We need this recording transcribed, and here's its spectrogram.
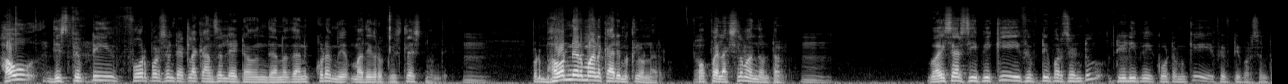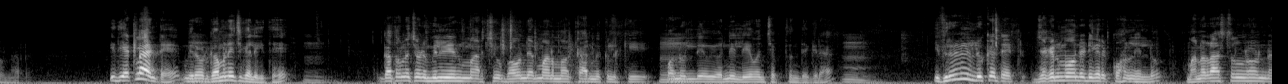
How this fifty four percent ఎట్లా కన్సల్టేట్ ఉంది అన్నదానికి కూడా మీ- దగ్గర ఒక విశ్లేషణ ఉంది. ఇప్పుడు భవన నిర్మాణ కార్మికులు ఉన్నారు. ముప్పై లక్షల మంది ఉంటారు. వైఎస్ఆర్సీపీకి ఫిఫ్టీ పర్సెంట్ టీడీపీ కూటమికి ఫిఫ్టీ పర్సెంట్ ఉన్నారు. ఇది ఎట్లా అంటే మీరు ఒకటి గమనించగలిగితే గతంలో చూడండి మిలియన్ మార్చు భవన నిర్మాణ కార్మికులకి పనులు లేవు ఇవన్నీ లేవని చెప్తున్న దగ్గర. If really look at at Jaganmohan Reddy గారి కాలనీలో మన రాష్ట్రంలో ఉన్న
